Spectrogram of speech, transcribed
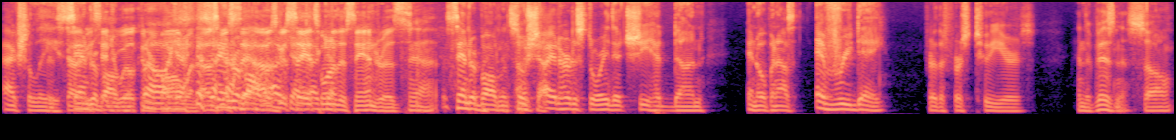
actually It's gotta be Sandra, Sandra Baldwin. Wilkin Oh, okay. Baldwin. I was Sandra gonna say, I was Baldwin. going to say Okay, it's one of the Sandras. Yeah, Sandra Baldwin. So she, I had heard a story that she had done an open house every day for the first two years in the business. So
